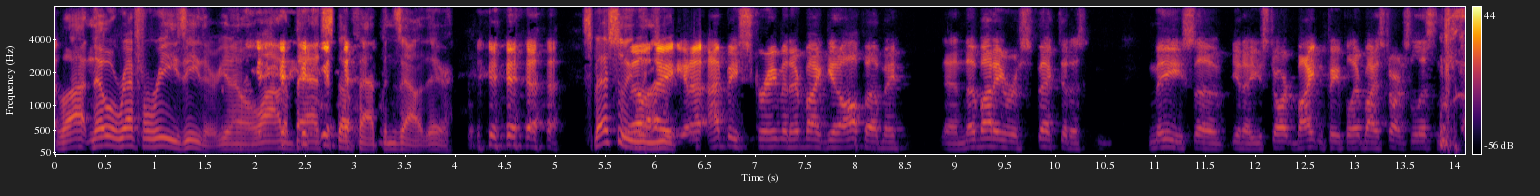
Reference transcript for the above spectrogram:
a lot no referees either. You know, a lot of bad stuff happens out there. Yeah. Especially well, when hey, you, you know, I'd be screaming, everybody get off of me and nobody respected us me. So, you know, you start biting people, everybody starts listening.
